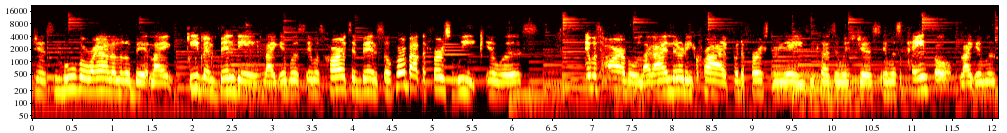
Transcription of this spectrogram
just move around a little bit, like even bending. Like it was it was hard to bend. So for about the first week, it was it was horrible. Like I literally cried for the first three days because it was just it was painful. Like it was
